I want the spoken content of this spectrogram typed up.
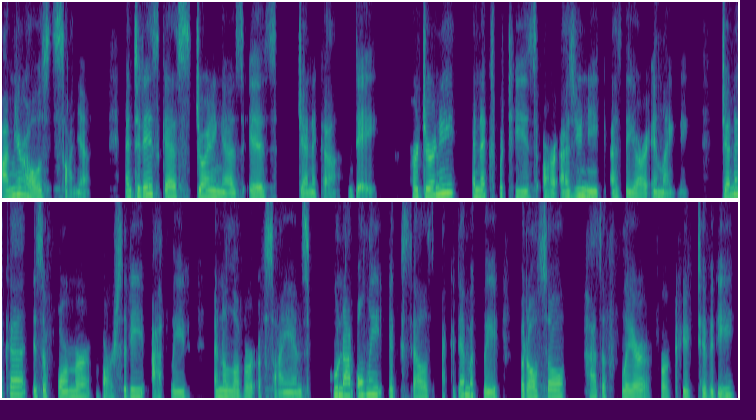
I'm your host, Sonia, and today's guest joining us is Jennica Day. Her journey and expertise are as unique as they are enlightening. Jennica is a former varsity athlete and a lover of science who not only excels academically, but also has a flair for creativity,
